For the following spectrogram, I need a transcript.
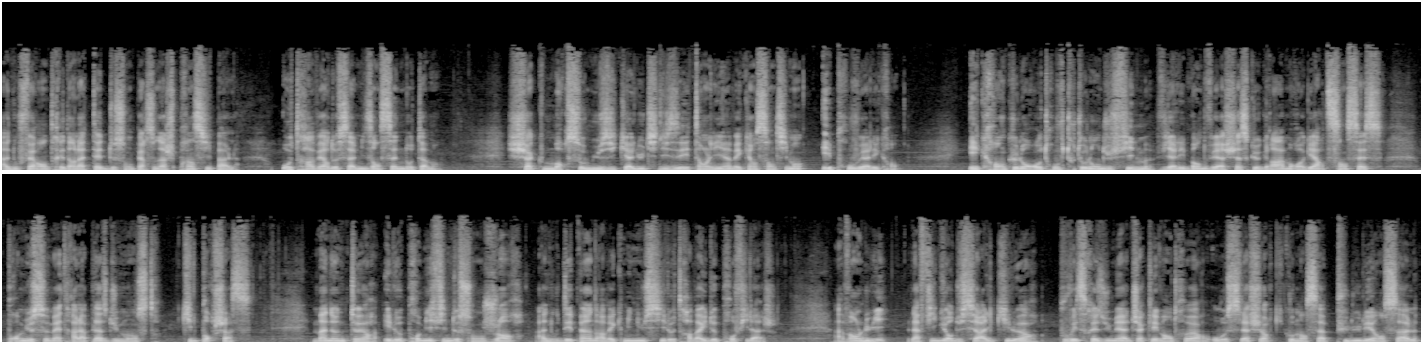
à nous faire entrer dans la tête de son personnage principal, au travers de sa mise en scène notamment. Chaque morceau musical utilisé est en lien avec un sentiment éprouvé à l'écran. Écran que l'on retrouve tout au long du film via les bandes VHS que Graham regarde sans cesse pour mieux se mettre à la place du monstre qu'il pourchasse. Manhunter est le premier film de son genre à nous dépeindre avec minutie le travail de profilage. Avant lui, la figure du serial killer pouvait se résumer à Jack l'Éventreur ou au slasher qui commençait à pulluler en salle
